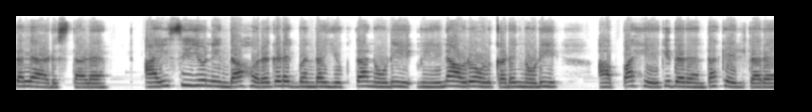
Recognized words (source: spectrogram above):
ತಲೆ ಆಡಿಸ್ತಾಳೆ. ಐ ಸಿ ನಿಂದ ಹೊರಗಡೆಗೆ ಬಂದ ಯುಕ್ತ ನೋಡಿ, ವೀಣಾ ಅವರು ಅವಳ ಕಡೆಗೆ ನೋಡಿ, ಅಪ್ಪ ಹೇಗಿದ್ದಾರೆ ಅಂತ ಕೇಳ್ತಾರೆ.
